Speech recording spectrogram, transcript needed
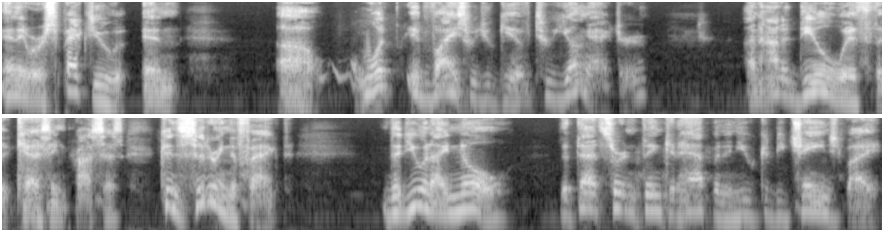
And they will respect you. And uh, what advice would you give to a young actor on how to deal with the casting process, considering the fact that you and I know that that certain thing can happen and you could be changed by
